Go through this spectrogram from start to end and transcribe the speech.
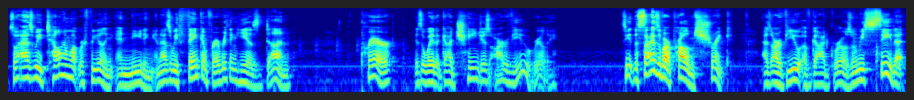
So, as we tell him what we're feeling and needing, and as we thank him for everything he has done, prayer is a way that God changes our view, really. See, the size of our problems shrink as our view of God grows. When we see that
